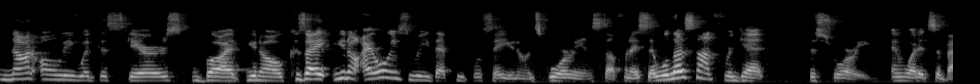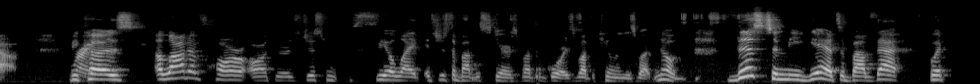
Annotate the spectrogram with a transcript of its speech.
not only with the scares but you know because i you know i always read that people say you know it's gory and stuff. And i said well let's not forget the story and what it's about because right. a lot of horror authors just feel like it's just about the scares about the gore it's about the killing it's about no this to me yeah it's about that but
